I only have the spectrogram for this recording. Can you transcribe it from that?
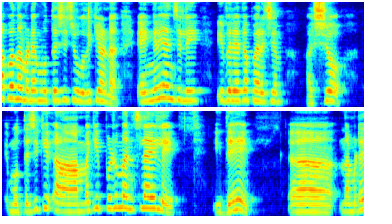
അപ്പോൾ നമ്മുടെ മുത്തശ്ശി ചോദിക്കുകയാണ് എങ്ങനെ അഞ്ജലി? ഇവരെയൊക്കെ പരിചയം? അശോ മുത്തശ്ശിക്ക് അമ്മയ്ക്ക് ഇപ്പോഴും മനസ്സിലായില്ലേ? ഇതേ നമ്മുടെ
